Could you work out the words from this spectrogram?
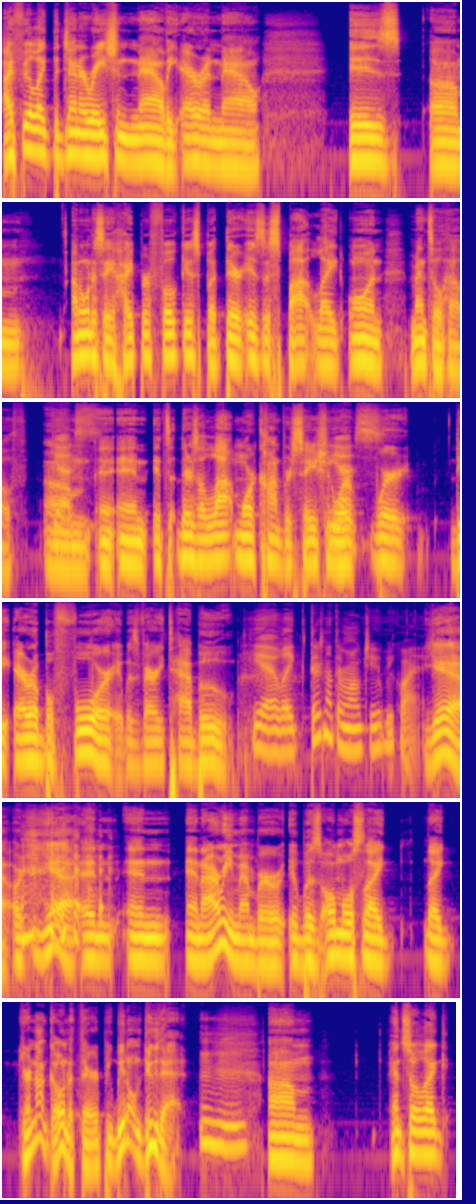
I feel like the generation now, the era now, is um, I don't want to say hyper focused, but there is a spotlight on mental health. Um, Yes. and, and it's there's a lot more conversation Yes. where where the era before it was very taboo. Yeah, like there's nothing wrong with you. Be quiet. Yeah, or yeah, and and and I remember it was almost like like you're not going to therapy. We don't do that. Um, and so like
